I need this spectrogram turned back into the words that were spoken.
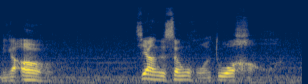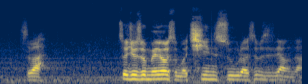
你看哦，这样的生活多好啊，是吧？这就是没有什么亲疏了，是不是这样的？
